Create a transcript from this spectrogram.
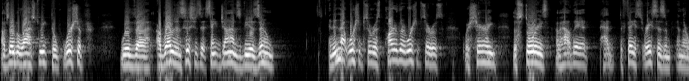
I was able last week to worship with uh, our brothers and sisters at St. John's via Zoom. And in that worship service, part of their worship service was sharing the stories of how they had had to face racism in their,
